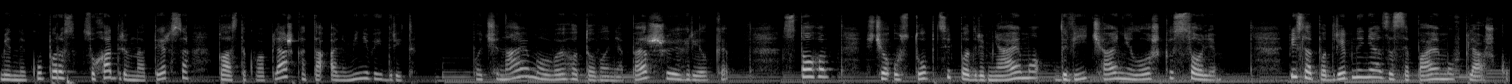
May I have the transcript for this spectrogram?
мідний купорос, суха дрібна тирса, пластикова пляшка та алюмінієвий дріт. Починаємо виготовлення першої грілки з того, що у ступці подрібняємо 2 чайні ложки солі. Після подрібнення засипаємо в пляшку.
